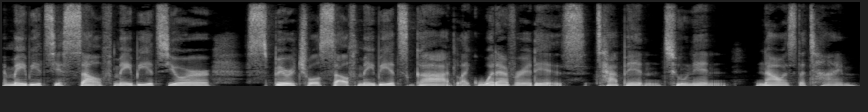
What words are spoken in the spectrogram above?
And maybe it's yourself. Maybe it's your spiritual self. Maybe it's God, like whatever it is. Tap in, tune in. Now is the time.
